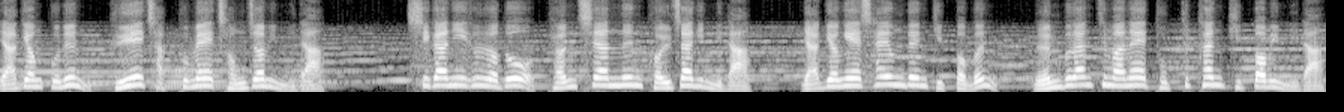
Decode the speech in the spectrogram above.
야경꾼은 그의 작품의 정점입니다. 시간이 흘러도 변치 않는 걸작입니다. 야경에 사용된 기법은 렘브란트만의 독특한 기법입니다.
